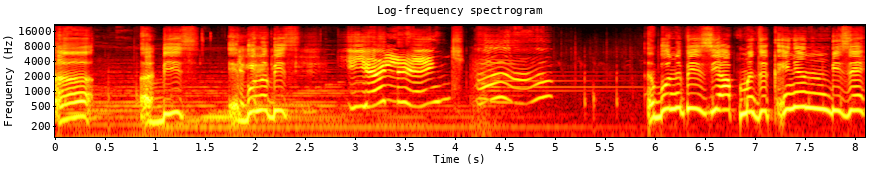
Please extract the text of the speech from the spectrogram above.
Aa, biz, bunu biz, Yearling. Bunu biz yapmadık. İnanın bize.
